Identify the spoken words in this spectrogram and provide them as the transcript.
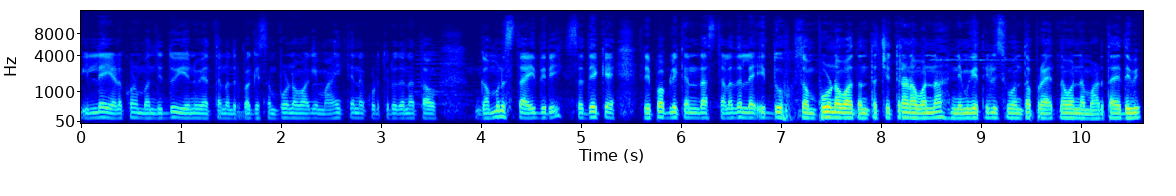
ಇಲ್ಲೇ ಎಳ್ಕೊಂಡು ಬಂದಿದ್ದು ಏನು ಅಂತ ಅನ್ನೋದ್ರ ಬಗ್ಗೆ ಸಂಪೂರ್ಣವಾಗಿ ಮಾಹಿತಿಯನ್ನು ಕೊಡ್ತಿರೋದನ್ನ ತಾವು ಗಮನಿಸ್ತಾ ಇದ್ದೀರಿ. ಸದ್ಯಕ್ಕೆ ರಿಪಬ್ಲಿಕನ್ ಸ್ಥಳದಲ್ಲೇ ಇದ್ದು ಸಂಪೂರ್ಣವಾದಂತ ಚಿತ್ರಣವನ್ನ ನಿಮಗೆ ತಿಳಿಸುವಂತ ಪ್ರಯತ್ನವನ್ನ ಮಾಡ್ತಾ ಇದ್ದೀವಿ.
